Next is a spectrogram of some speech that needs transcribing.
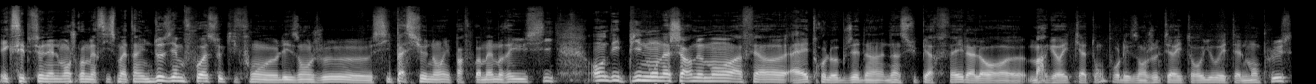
Exceptionnellement, je remercie ce matin une deuxième fois ceux qui font les enjeux si passionnants et parfois même réussis, en dépit de mon acharnement à faire, à être l'objet d'un super fail. Alors, Marguerite Caton pour les enjeux territoriaux et tellement plus,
